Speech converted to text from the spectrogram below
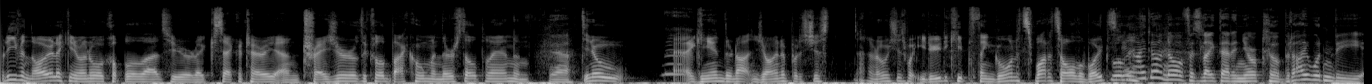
but even now, like you know, I know a couple of lads who are like secretary and treasurer of the club back home, and they're still playing. And Yeah. you know, again, they're not enjoying it, but it's just I don't know, it's just what you do to keep the thing going. It's what it's all about, See, I don't know if it's like that in your club, but I wouldn't be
